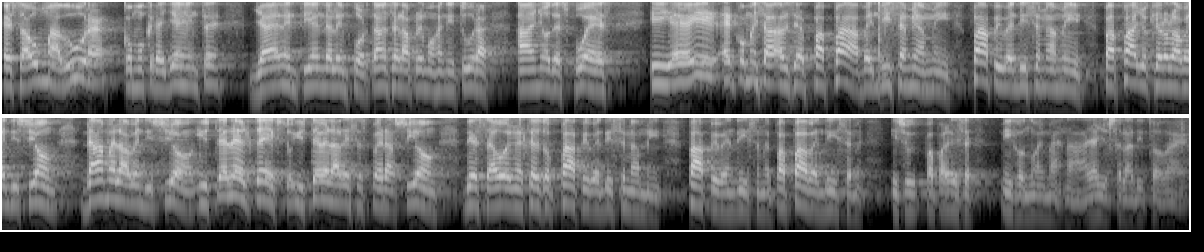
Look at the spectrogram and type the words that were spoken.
Esaú madura como creyente, ya él entiende la importancia de la primogenitura años después. Y ahí él comienza a decir, papá, bendíceme a mí, papi, bendíceme a mí, papá, yo quiero la bendición, dame la bendición. Y usted lee el texto y usted ve la desesperación de Esaú en el texto, papi, bendíceme a mí, papi, bendíceme, papá, bendíceme. Y su papá le dice, mi hijo, no hay más nada, ya yo se la di todo a él.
